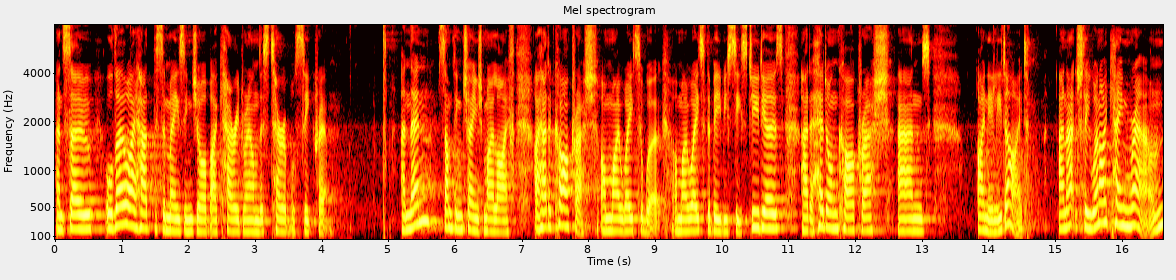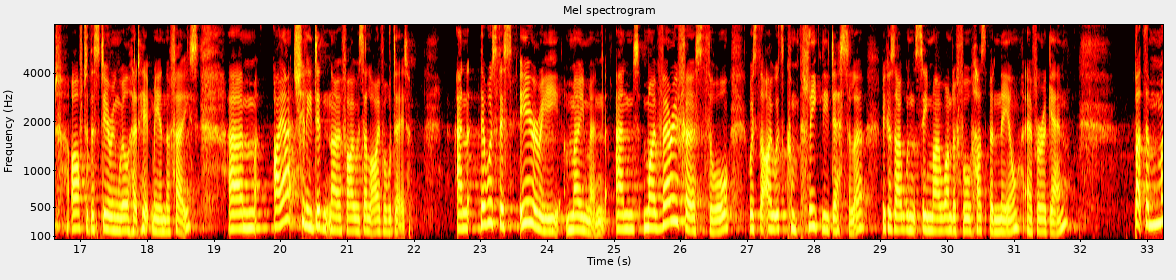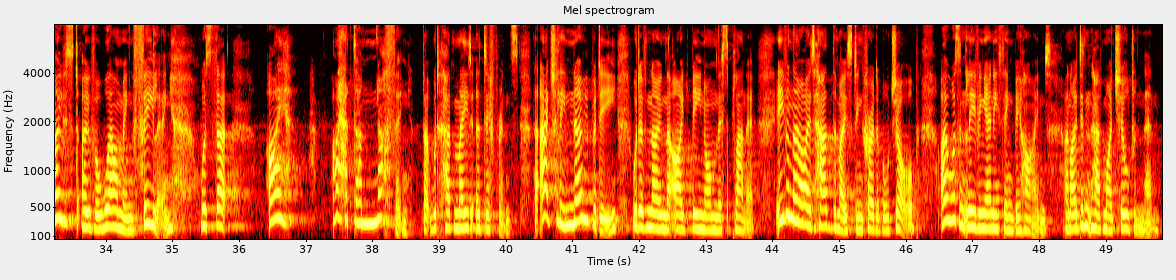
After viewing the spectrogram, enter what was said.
And so, although I had this amazing job, I carried around this terrible secret. And then something changed my life. I had a car crash on my way to work, on my way to the BBC studios. I had a head on car crash and I nearly died. And actually, when I came round after the steering wheel had hit me in the face, um, I actually didn't know if I was alive or dead. And there was this eerie moment, and my very first thought was that I was completely desolate because I wouldn't see my wonderful husband Neil ever again. But the most overwhelming feeling was that I, I had done nothing that would have made a difference. That actually nobody would have known that I'd been on this planet. Even though I'd had the most incredible job, I wasn't leaving anything behind, and I didn't have my children then.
